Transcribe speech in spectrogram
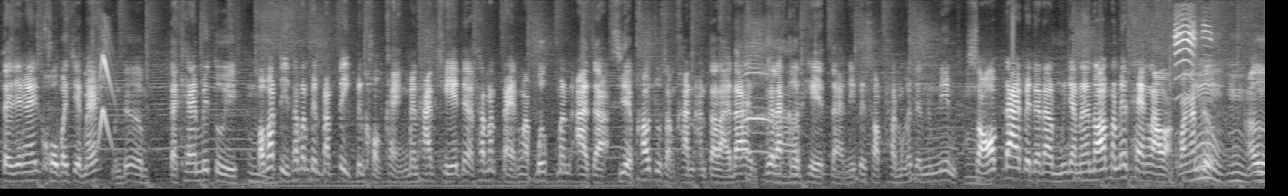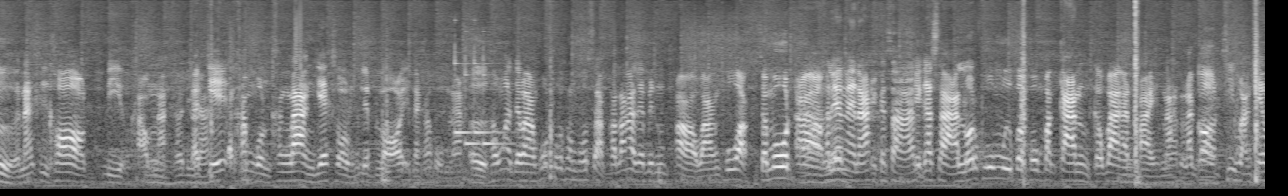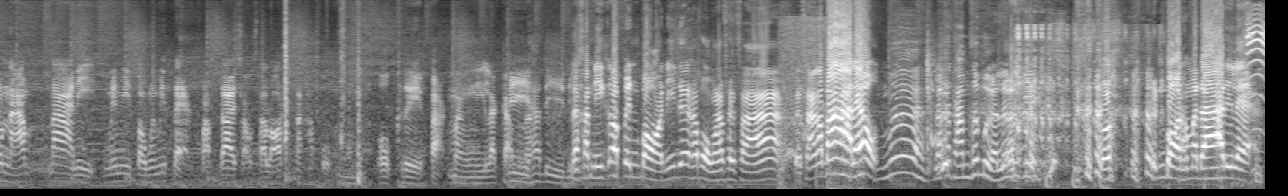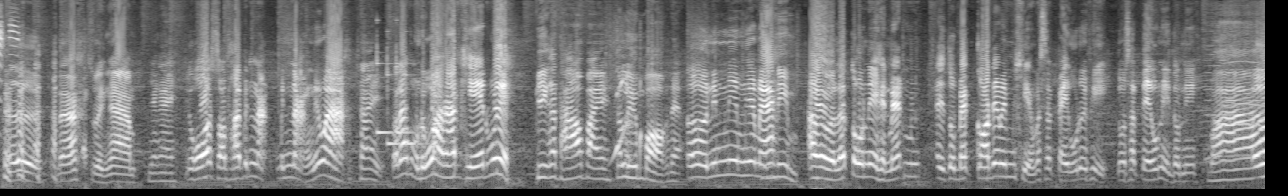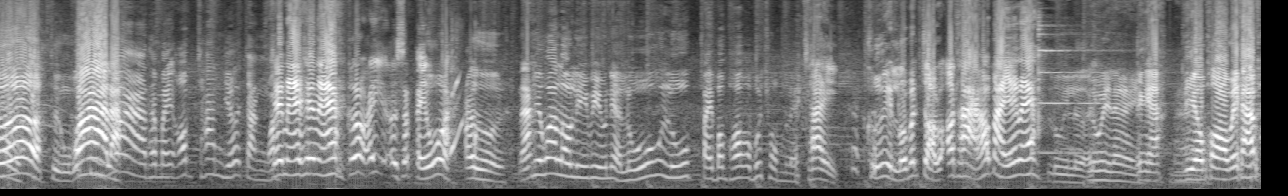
แต่ยังไงโคไปเจ็บไหมเหมือนเดิม แต่แค่ไม่ตุยอืมเพราะปกติถ้ามันเป็นพลาสติกเป็นของแข็งเป็นฮาร์ดเคสเนี่ยถ้ามันแตกมาปุ๊บมันอาจจะเสียบเข้าจุดสำคัญอันตรายได้ เวลาเกิดเหตุแต่อันนี้เป็นซอฟท์ทันมันก็จะนิ่มอืมๆซอฟต์ได้เป็นระดับหนึ่งอย่างน้อยๆมันไม่แทงเราอะว่างั้นเถอะอืมอืมเออนั่นคือข้อดีของเขานะอืมข้อดีนะ และเก๊ะข้างบนข้างล่างแยกโซนเรียบร้อยนะครับผมนะเออเขาอาจจะวางพวกโทรศัพท์โทรศัพท์ข้างล่างอาจจะเป็นอ่าวางพวกสมุดอ่าเขาเรียกไงนะ เอกสาร เอกสารรถคู่มือประกงประกันก็ว่ากันไปนะ แล้วก็ที่วางแก้วน้ำหน้านี่ ไม่มีตรงไม่มีแตกปรับได้สองสล็อตนะครับผม โอเคปะมังนี้ละกันดีนะฮะดีดี และคันนี้ก็เป็นบอร์ดนี้ด้วยครับผมนะไฟฟ้าไฟฟ้าก็บ้าแล้ว เมื่อแล้วก็ทำเสมือนเลยเมื่อกี้ เป็นบอร์ดธรรมดานี่แหละเออนะ สวยงามยังไงโอ้โหซอฟต์ไทยเป็นหนังเป็นหนังนี่ว่ะใช่ ตอนแรกผมดูว่าฮาร์ดเคสเว้ย พี่ก็เท้าไปก็ลืมบอกเนี่ย เออ นิ่มๆใช่ไหมนิ่ม เออ แล้วตัวนี้เห็นไหมมันไอตัวแบ็กกรอนเนี่ยมันมีเขียนว่าสเตลด้วยพี่ ตัวสเตลนี่ตัวนี้ ว้าเอวอถึงว่าล่ะว่าทำไมออปชั่นเยอะจังวะ ใช่ไหมใช่ไหมก็ไอ้สเตลอะเออ นะ เรียกว่าเรารีวิวเนี่ยรู้รู้ไปพร้อมๆกับผู้ชมเลย ใช่ คือเห็นรถมันจอดเอาถ่ายเข้าใหม่ใช่ไหมลุยเลยลุยเลยเป็นไงเดียวพอไหมครับ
